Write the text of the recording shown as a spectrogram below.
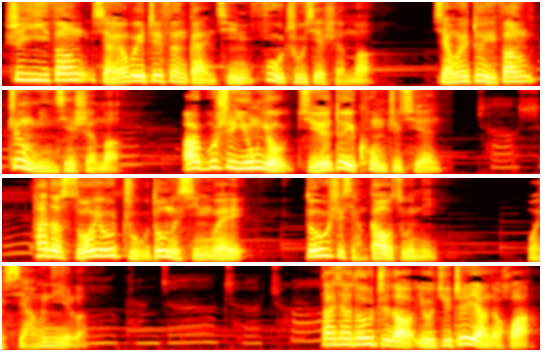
是一方想要为这份感情付出些什么，想为对方证明些什么，而不是拥有绝对控制权。他的所有主动的行为，都是想告诉你：“我想你了。”大家都知道有句这样的话。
